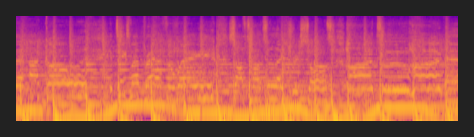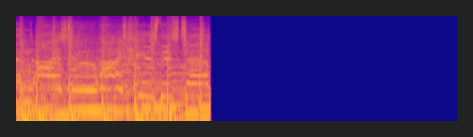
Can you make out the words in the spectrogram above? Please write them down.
that I go.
